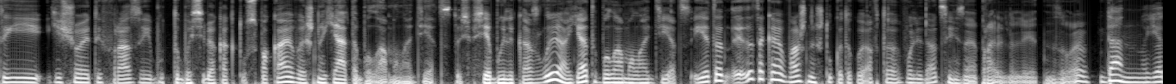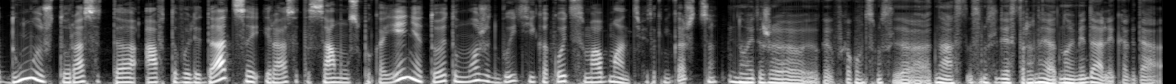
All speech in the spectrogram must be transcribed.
ты еще этой фразой будто бы себя как-то успокаиваешь, но я-то была молодец. То есть все были козлы, а я-то была молодец. И это, это такая важная штука, такой автовалидация, не знаю, правильно ли я это называю. Да, но я думаю, что раз это автовалидация и раз это самоуспокоение, то это может быть и какой-то самообман. Тебе так не кажется? Но это же в каком-то смысле одна, в смысле две стороны одной медали, когда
